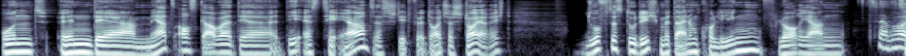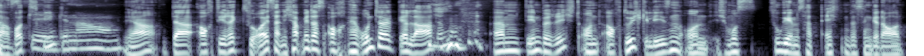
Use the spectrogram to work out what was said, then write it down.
Und in der März-Ausgabe der DSTR, das steht für Deutsches Steuerrecht, durftest du dich mit deinem Kollegen Florian Zawodski, genau. Ja, da auch direkt zu äußern. Ich habe mir das auch heruntergeladen, ähm, den Bericht, und auch durchgelesen. Und ich muss zugeben, es hat echt ein bisschen gedauert,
